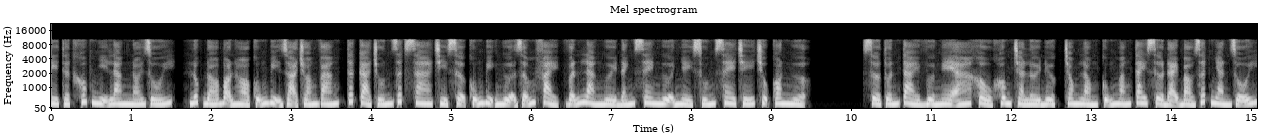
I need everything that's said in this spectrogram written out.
Kỳ thật khúc nhị lang nói dối, lúc đó bọn họ cũng bị dọa choáng váng, tất cả trốn rất xa chỉ sợ cũng bị ngựa dẫm phải, vẫn là người đánh xe ngựa nhảy xuống xe chế trụ con ngựa. Sở Tuấn Tài vừa nghe á khẩu không trả lời được trong lòng cũng mắng tay sở đại bảo rất nhàn rỗi,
